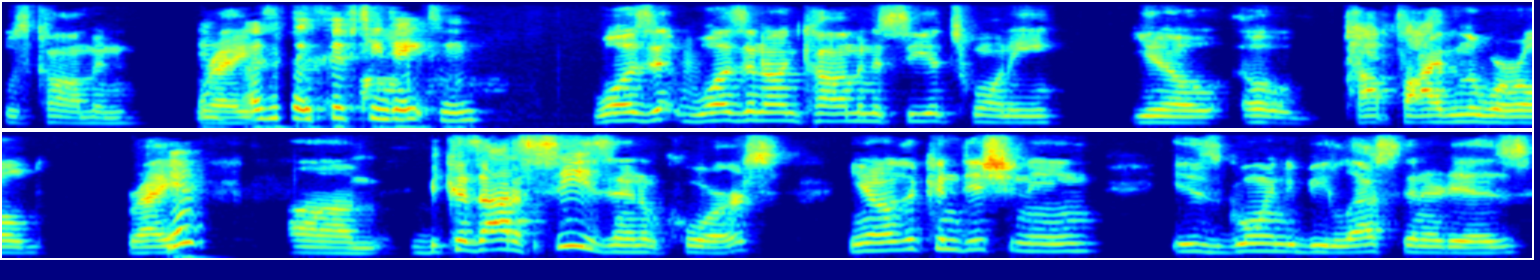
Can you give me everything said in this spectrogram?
was common, Yeah, right? I was gonna say 15 to 18. wasn't wasn't uncommon to see a 20 you know oh top five in the world right Yeah. um because out of season of course you know the conditioning is going to be less than it is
